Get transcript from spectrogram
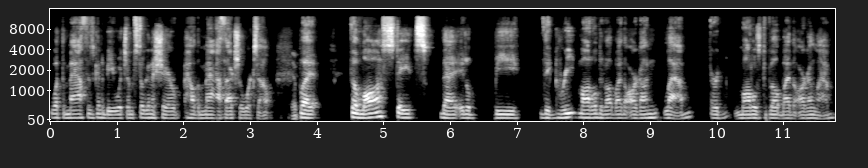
what the math is going to be, which I'm still going to share how the math actually works out. Yep. But the law states that it'll be the GREET model developed by the Argonne Lab or models developed by the Argonne Lab,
